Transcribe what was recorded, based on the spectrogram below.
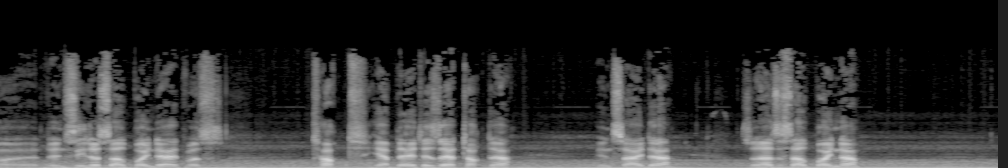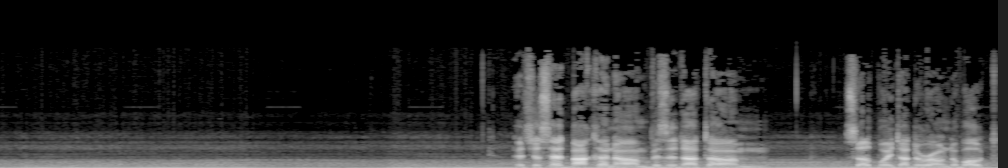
Uh, didn't see the sell point there, it was tucked. Yep, there it is there, tucked there. Inside there. So that's the sell point there. Let's just head back and um, visit that um, sell point at the roundabout.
